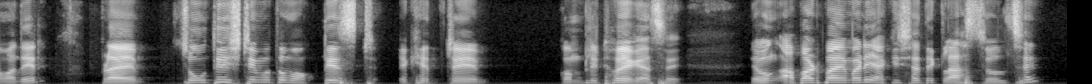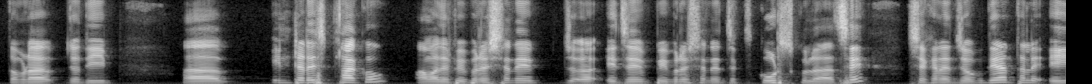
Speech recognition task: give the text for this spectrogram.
আমাদের প্রায় চৌত্রিশটি মতো মক টেস্ট এক্ষেত্রে কমপ্লিট হয়ে গেছে। এবং আপার প্রাইমারি একই সাথে ক্লাস চলছে। তোমরা যদি ইন্টারেস্ট থাকো, আমাদের প্রিপারেশনে এই যে প্রিপারেশনের যে কোর্সগুলো আছে, সেখানে যোগ দেওয়ার, তাহলে এই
